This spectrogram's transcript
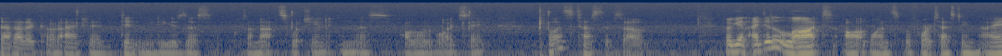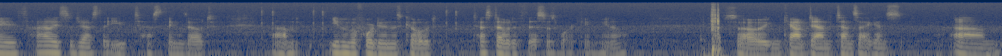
that other code. I actually didn't need to use this because I'm not switching in this follow avoid state. So let's test this out. So again, I did a lot all at once before testing. I highly suggest that you test things out um, even before doing this code. Test out if this is working, you know. So you can count down to 10 seconds. Um,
